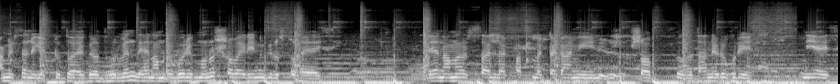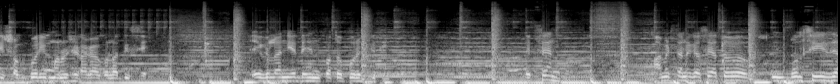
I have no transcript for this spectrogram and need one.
আমির সানিকে একটু দয়া করে ধরবেন। দেখেন, আমরা গরিব মানুষ, সবাই ঋণগ্রস্ত হয়ে আইছি। দেন আমার চার লাখ, পাঁচ লাখ টাকা আমি সব ধানের উপরে নিয়ে আইছি, সব গরিব মানুষের টাকাগুলো দিছে। এগুলো নিয়ে দেখেন কত পরিস্থিতি। দেখছেন? আমির খানের কাছে এত বলছি যে,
